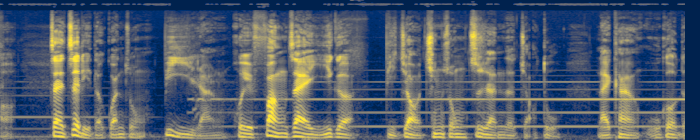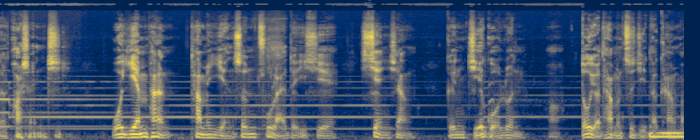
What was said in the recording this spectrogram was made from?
啊，在这里的观众必然会放在一个比较轻松自然的角度来看无垢的花神祭。我研判他们衍生出来的一些现象跟结果论啊。都有他们自己的看法，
